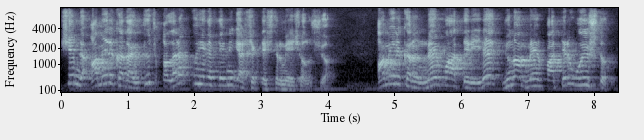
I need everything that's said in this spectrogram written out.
Şimdi Amerika'dan güç alarak bu hedeflerini gerçekleştirmeye çalışıyor. Amerika'nın menfaatleriyle Yunan menfaatleri uyuştu.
